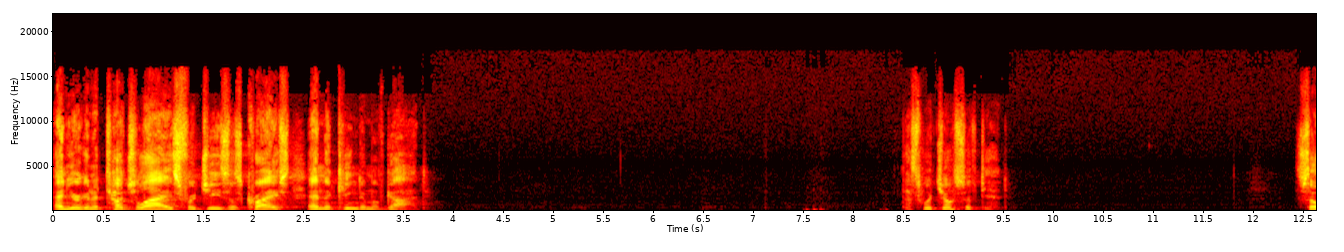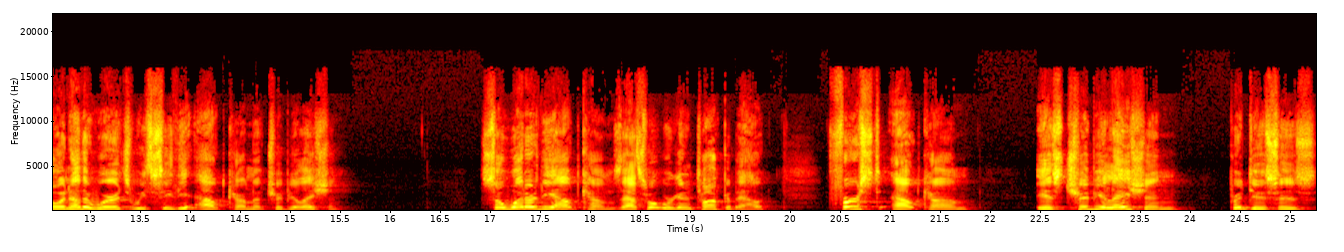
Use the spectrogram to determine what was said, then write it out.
and you're going to touch lives for Jesus Christ and the kingdom of God. That's what Joseph did. So, in other words, we see the outcome of tribulation. So, what are the outcomes? That's what we're going to talk about. First outcome is tribulation produces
